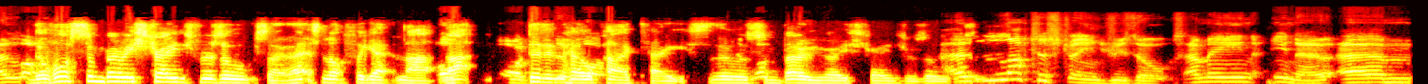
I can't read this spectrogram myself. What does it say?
a lot. There was some very strange results, though. Let's not forget that. Oh, that God, didn't help was. our case. There was some very, very strange results. a lot of strange results. I mean, you know, um,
